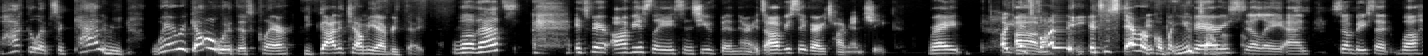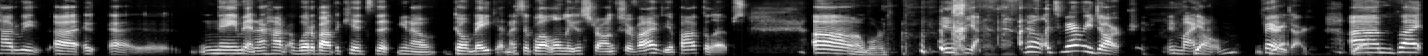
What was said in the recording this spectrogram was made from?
Apocalypse Academy. Where are we going with this, Claire? You got to tell me everything. Well, that's it's very obviously since you've been there. It's obviously very tongue in cheek, right? Oh, It's Um, funny. It's hysterical, but you tell very silly. And somebody said, "Well, how do we uh, uh, name it? And how? What about the kids that you know don't make it?" And I said, "Well, only the strong survive the apocalypse." Um, Oh Lord. is yeah. Well, it's very dark in my Yeah. home. Very Yeah. dark. Yeah. Um, but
